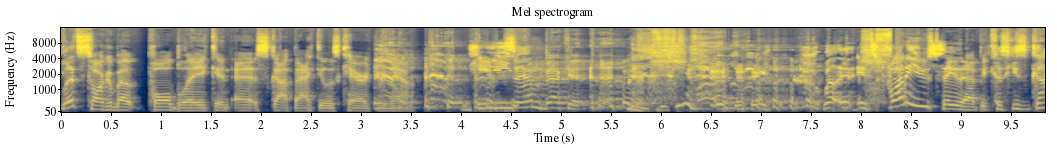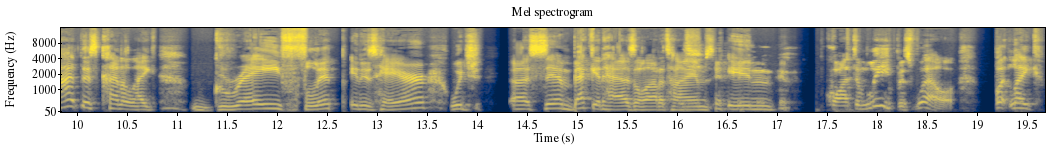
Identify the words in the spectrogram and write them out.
let's talk about Paul Blake and uh, Scott Bakula's character now. He- Sam Beckett. well, it, it's funny you say that because he's got this kind of like gray flip in his hair, which uh, Sam Beckett has a lot of times in Quantum Leap as well. But like,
